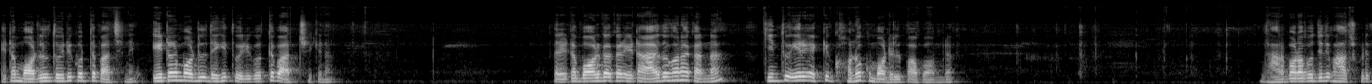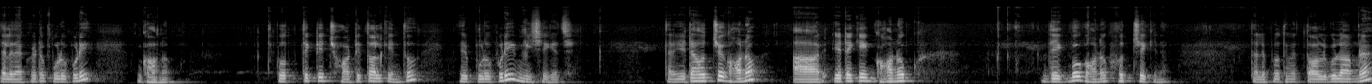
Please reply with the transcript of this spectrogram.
এটা মডেল তৈরি করতে পারছে না। এটার মডেল দেখি তৈরি করতে পারছে কিনা। তাহলে এটা বর্গাকার, এটা আয়তঘনাকার না, কিন্তু এর একটি ঘনক মডেল পাবো আমরা। ধার বরাবর যদি ভাঁজ করি, তাহলে দেখো এটা পুরোপুরি ঘনক। প্রত্যেকটি ছটি তল কিন্তু এর পুরোপুরি মিশে গেছে। তাহলে এটা হচ্ছে ঘনক, আর এটাকে ঘনক দেখব ঘনক হচ্ছে কি না তাহলে প্রথমে তলগুলো আমরা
